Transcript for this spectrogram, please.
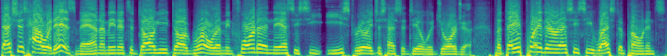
that's just how it is man. I mean it's a dog eat dog world. I mean Florida in the SEC East really just has to deal with Georgia. But they play their SEC West opponents.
